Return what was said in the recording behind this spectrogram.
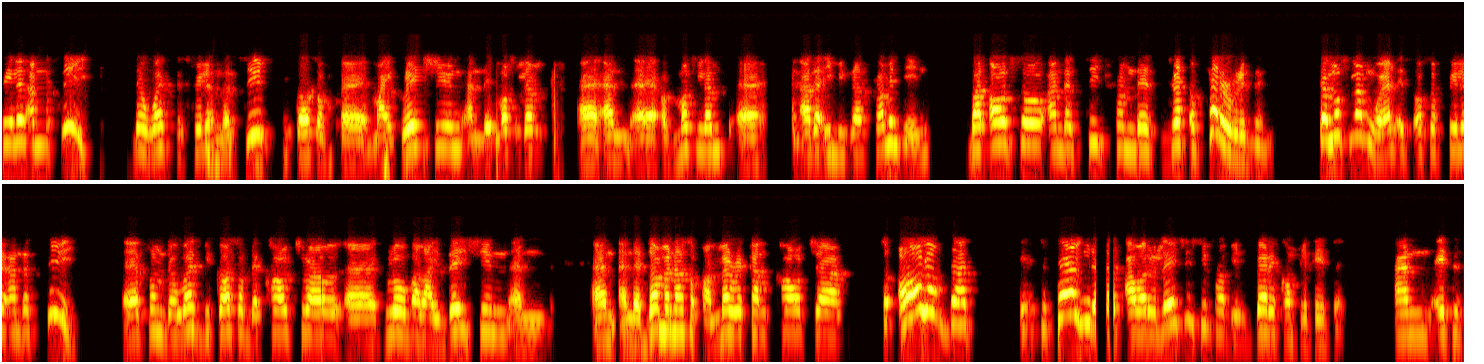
feeling under siege. The West is feeling siege because of uh, migration and the Muslim uh, and uh, of Muslims and other immigrants coming in, but also under siege from the threat of terrorism. The Muslim world is also feeling under siege uh, from the West because of the cultural uh, globalization and, and, and the dominance of American culture. So all of that is to tell you that our relationships have been very complicated. And it is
